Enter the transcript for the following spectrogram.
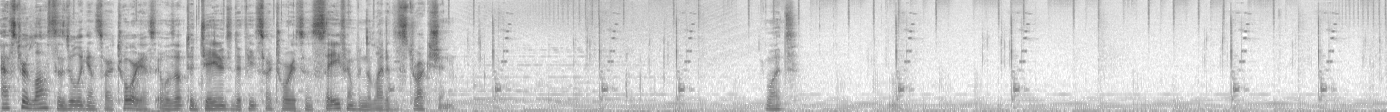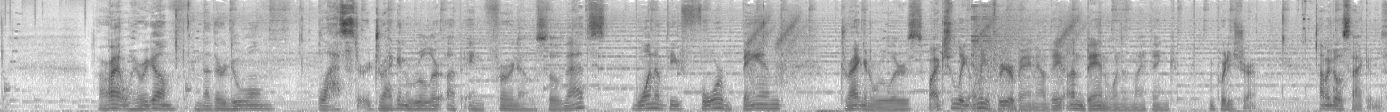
Aster lost his duel against Sartorius. It was up to Jaden to defeat Sartorius and save him from the Light of Destruction. What? Alright, well here we go. Another duel. Blaster, Dragon Ruler of Inferno. So that's one of the four banned Dragon Rulers. Well, actually, only three are banned now. They unbanned one of them, I think. I'm pretty sure. I'm gonna go second.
